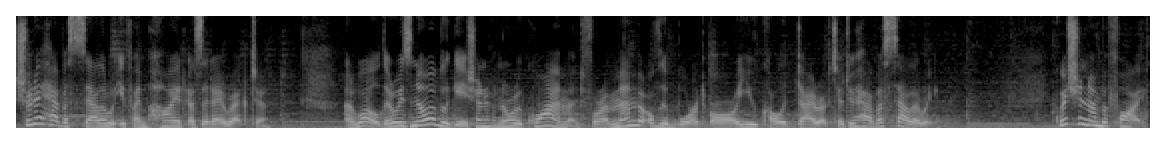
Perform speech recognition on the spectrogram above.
should I have a salary if I'm hired as a director? And well, there is no obligation, no requirement for a member of the board or you call it director to have a salary. Question number five.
